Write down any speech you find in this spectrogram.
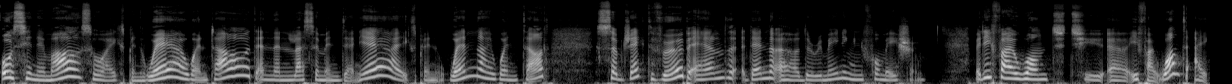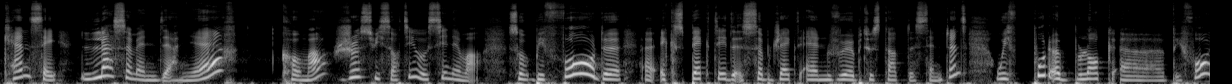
au cinéma, so I explain where I went out, and then la semaine dernière, I explain when I went out, subject, verb, and then uh, the remaining information. But if I want to, uh, if I want, I can say la semaine dernière, comma, je suis sorti au cinéma. So before the uh, expected subject and verb to start the sentence, we've put a block uh, before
